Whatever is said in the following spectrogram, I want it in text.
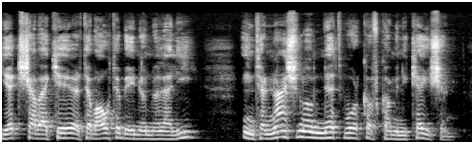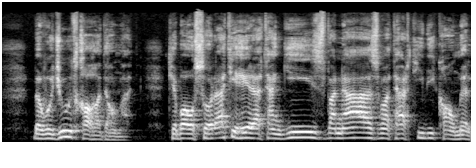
یک شبکه ارتباط بین المللی International Network of Communication به وجود خواهد آمد که با سرعتی حیرت انگیز و نظم و ترتیبی کامل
